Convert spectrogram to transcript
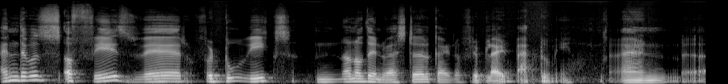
and there was a phase where for two weeks none of the investor kind of replied back to me. And uh,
